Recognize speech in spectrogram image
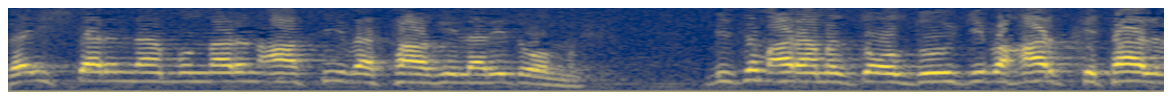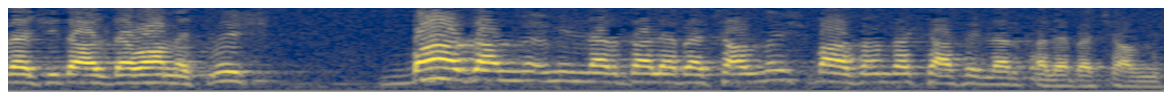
Ve işlerinden bunların asi ve tağileri de olmuş. Bizim aramızda olduğu gibi harp, kital ve cidal devam etmiş. Bazen müminler galebe çalmış, bazen de kafirler galebe çalmış.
